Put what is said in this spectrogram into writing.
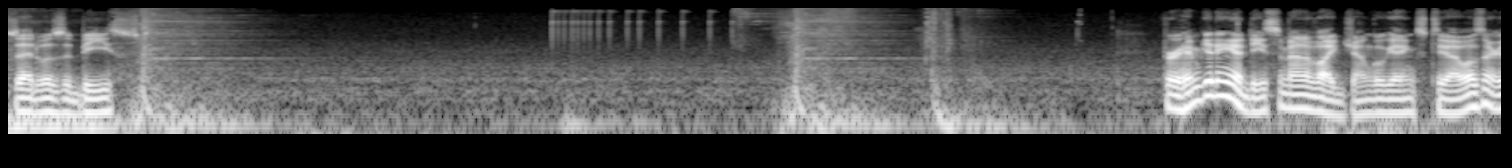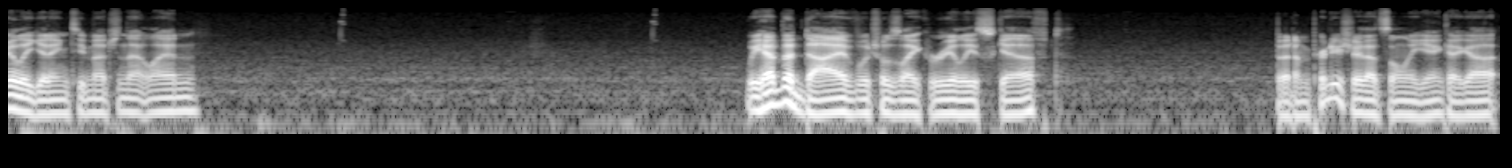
Zed was a beast. For him getting a decent amount of like jungle ganks too, I wasn't really getting too much in that lane. We had the dive, which was like really skiffed. But I'm pretty sure that's the only gank I got.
